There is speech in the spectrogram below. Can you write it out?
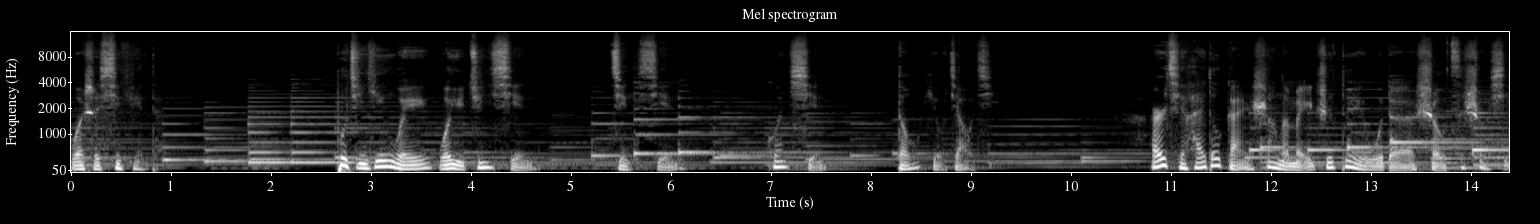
我是幸运的，不仅因为我与军衔、警衔、官衔都有交集。而且还都赶上了每支队伍的首次受险，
